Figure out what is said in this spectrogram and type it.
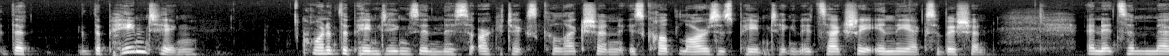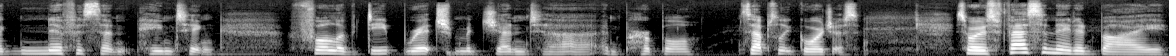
the, the painting, one of the paintings in this architect's collection is called Lars's painting, and it's actually in the exhibition. And it's a magnificent painting full of deep, rich magenta and purple. It's absolutely gorgeous. So I was fascinated by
